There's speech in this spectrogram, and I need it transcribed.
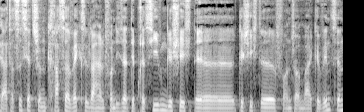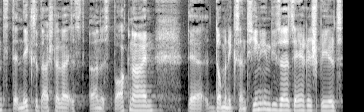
Ja, das ist jetzt schon ein krasser Wechsel dann von dieser depressiven Geschichte, äh, Geschichte von John Michael Vincent. Der nächste Darsteller ist Ernest Borgnine, der Dominic Santini in dieser Serie spielt.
